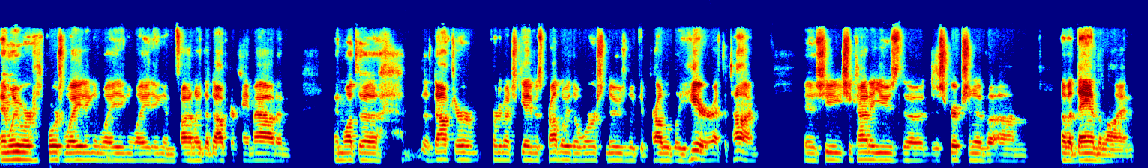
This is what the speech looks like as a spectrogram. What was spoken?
and we were of course waiting and waiting and waiting, and finally the doctor came out and and what the the doctor pretty much gave us probably the worst news we could probably hear at the time is she she kind of used the description of um, of a dandelion.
